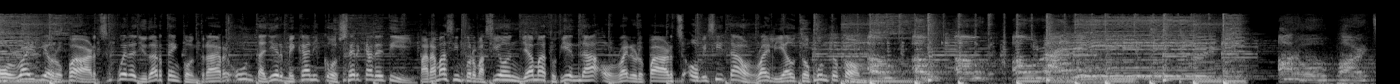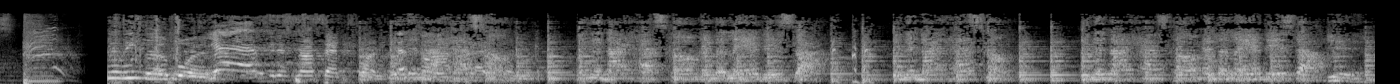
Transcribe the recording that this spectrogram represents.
O'Reilly Auto Parts puede ayudarte a encontrar un taller mecánico cerca de ti. Para más información, llama a tu tienda O'Reilly Auto Parts o visita oreillyauto.com. oh, oh, O'Reilly Auto Parts. Yes. It is not that funny. That's not. And the night has come and the land is dark. The night has come. And the night has come and the land is dark. Yeah.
